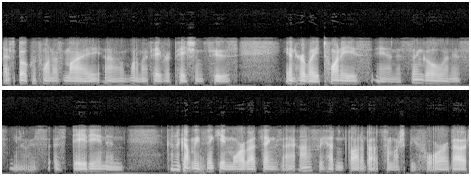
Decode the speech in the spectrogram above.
I spoke with one of my um, one of my favorite patients who's in her late 20s and is single and is you know is, is dating and kind of got me thinking more about things I honestly hadn't thought about so much before about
